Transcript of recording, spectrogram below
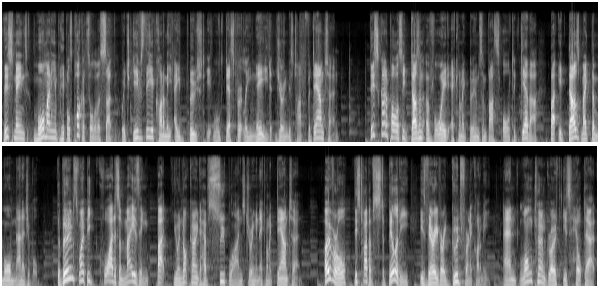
This means more money in people's pockets all of a sudden, which gives the economy a boost it will desperately need during this type of a downturn. This kind of policy doesn't avoid economic booms and busts altogether, but it does make them more manageable. The booms won't be quite as amazing, but you are not going to have soup lines during an economic downturn. Overall, this type of stability is very, very good for an economy, and long term growth is helped out,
